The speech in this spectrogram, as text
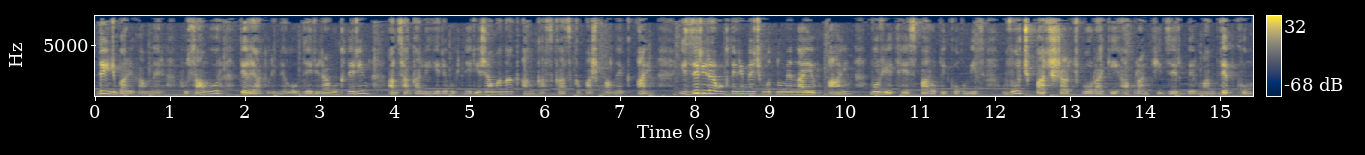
Դե ինչ բարեկամներ, հուսամ որ տեղյակ լինելով ձեր իրավունքներին, անցանկալի երևույթների ժամանակ անկասկած կպաշտպանեք այն։ Իսկ ձեր իրավունքների մեջ մտնում է նաև այն, որ եթե սպառողի կողմից ոչ պատշաճ որակի ապրանքի ձեռբերման դեպքում,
